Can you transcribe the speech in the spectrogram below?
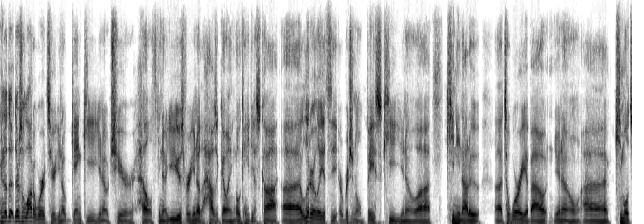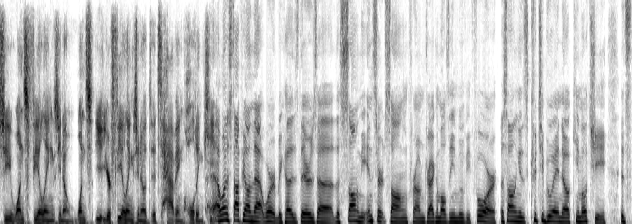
you know, there's a lot of words here, you know, Genki, you know, cheer, health, you know, you use for, you know, the how's it going, o genki desu ka. Uh, literally, it's the original base ki, you know, uh, ni naru, uh, to worry about, you know, uh, kimochi, one's feelings, you know, one's, your feelings, you know, it's having, holding ki. I want to stop you on that word because there's uh, the song, the insert song from Dragon Ball Z Movie 4. The song is Kuchibue no Kimochi. It's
